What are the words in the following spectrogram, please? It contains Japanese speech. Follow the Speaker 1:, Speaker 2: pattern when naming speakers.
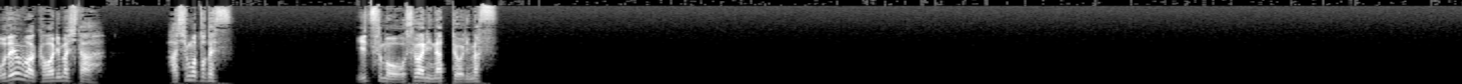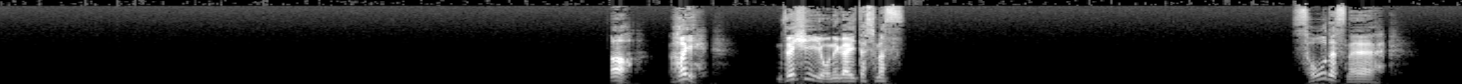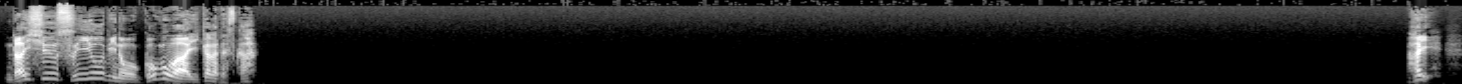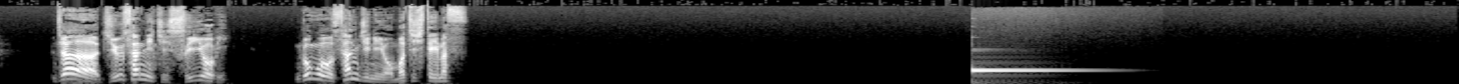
Speaker 1: お電話変わりました。橋本です。いつもお世話になっております。あ、はい。ぜひお願いいたします。そうですね。来週水曜日の午後はいかがですか？はい。じゃあ13日水曜日、午後3時にお待ちしています。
